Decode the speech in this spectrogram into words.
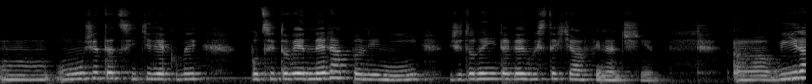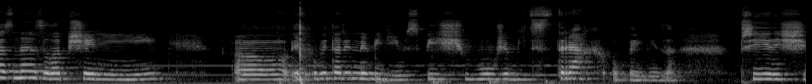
mm, můžete cítit jakoby pocitově nenaplnění, že to není tak, jak byste chtěla finančně. Výrazné zlepšení jakoby tady nevidím, spíš může být strach o peníze, příliš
